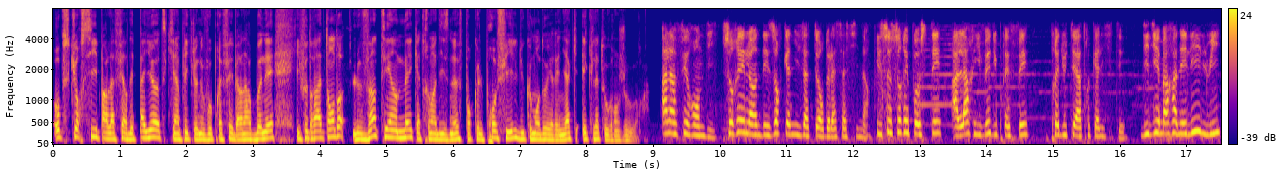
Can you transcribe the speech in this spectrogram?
obscurcie par l'affaire des paillotes qui implique le nouveau préfet Bernard Bonnet. Il faudra attendre le 21 mai 99 pour que le profil du commando Erignac éclate au grand jour. Alain Ferrandi serait l'un des organisateurs de l'assassinat. Il se serait posté à l'arrivée du préfet près du théâtre Calisté. Didier Maranelli, lui,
